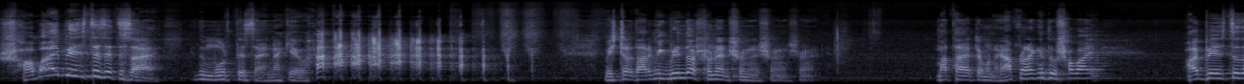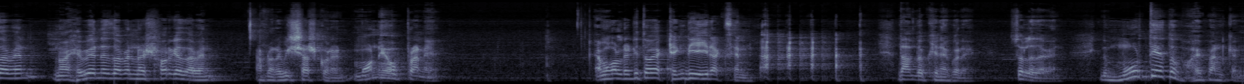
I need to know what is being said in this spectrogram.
সবাই বেহেস্তে যেতে চায়। কিন্তু মরতে চায় না কেউ। মিস্টার ধার্মিক বৃন্দ, শোনেন শোনেন শোনেন শোনেন। মাথায় এটা মনে হয় আপনারা কিন্তু সবাই হয় বেহেস্তে যাবেন, নয় হেভেনে যাবেন, নয় স্বর্গে যাবেন। আপনারা বিশ্বাস করেন, মনে ও প্রাণে। এবং অলরেডি তো এক ঠেং দিয়েই রাখছেন। দান দক্ষিণা করে চলে যাবেন। কিন্তু মরতে এত ভয় পান কেন?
